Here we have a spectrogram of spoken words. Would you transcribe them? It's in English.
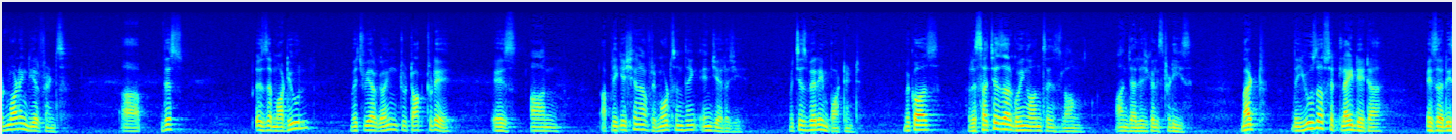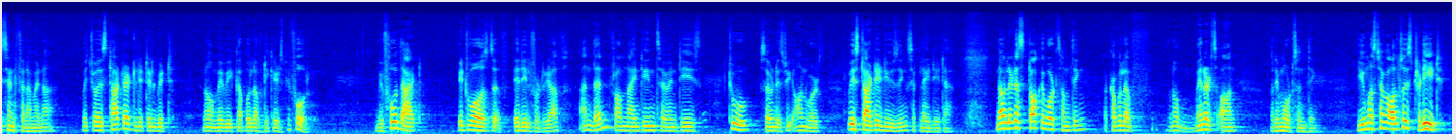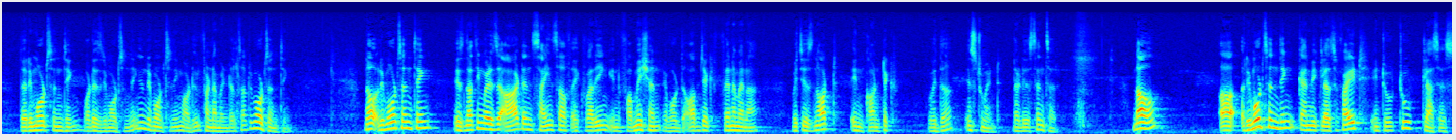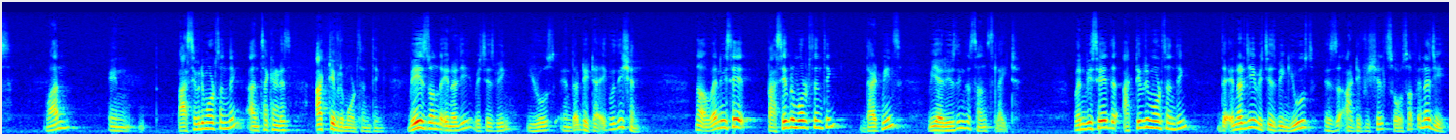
Good morning dear friends. Uh, this is a module which we are going to talk today is on application of remote sensing in geology which is very important because researches are going on since long on geological studies, but the use of satellite data is a recent phenomena which was started little bit you know maybe couple of decades before. Before that it was the aerial photographs and then from 1970s to 73 onwards we started using satellite data. Now let us talk about something a couple of you know minutes on remote sensing. You must have also studied the remote sensing, what is remote sensing and remote sensing module fundamentals of remote sensing. Now remote sensing is nothing but is the art and science of acquiring information about the object phenomena which is not in contact with the instrument that is a sensor. Now, uh, remote sensing can be classified into two classes, one in passive remote sensing and second is active remote sensing based on the energy which is being used in the data acquisition. Now, when we say passive remote sensing that means we are using the sun's light. When we say the active remote sensing the energy which is being used is the artificial source of energy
